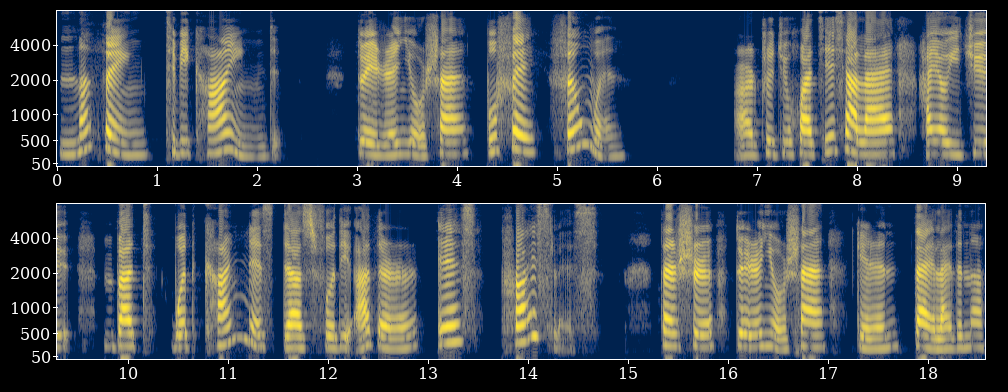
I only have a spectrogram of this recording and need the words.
nothing to be kind。”对人友善，不费分文。而这句话接下来还有一句：“But what kindness does for the other is priceless。”但是对人友善给人带来的呢，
